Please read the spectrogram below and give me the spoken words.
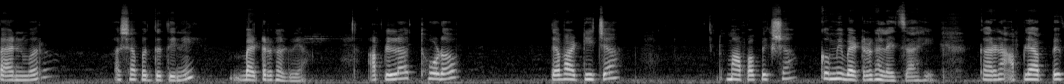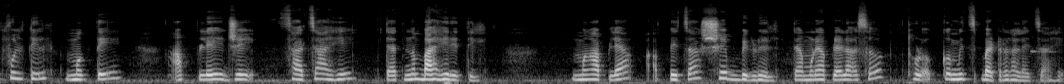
पॅनवर अशा पद्धतीने बॅटर घालूया. आपल्याला थोडं त्या वाटीच्या मापापेक्षा कमी बॅटर घालायचं आहे. कारण आपले आप्पे फुलतील मग ते आपले जे साचा आहे त्यातनं बाहेर येतील. मग आपल्या आप्पेचा शेप बिघडेल. त्यामुळे आपल्याला असं थोडं कमीच बॅटर घालायचं आहे.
